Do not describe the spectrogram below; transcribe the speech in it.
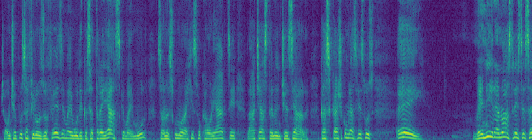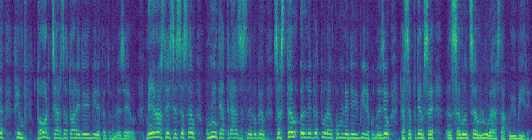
și au început să filozofeze mai mult decât să trăiască mai mult, s-au născut monahismul ca o reacție la această lâncezeală. Ca, ca și cum le-ați fi spus, ei, Menirea noastră este să fim torți arzătoare de iubire pentru Dumnezeu. Menirea noastră este să stăm cu mintea trează, să ne rugăm, să stăm în legătură, în comune de iubire cu Dumnezeu, ca să putem să însămânțăm lumea asta cu iubire.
